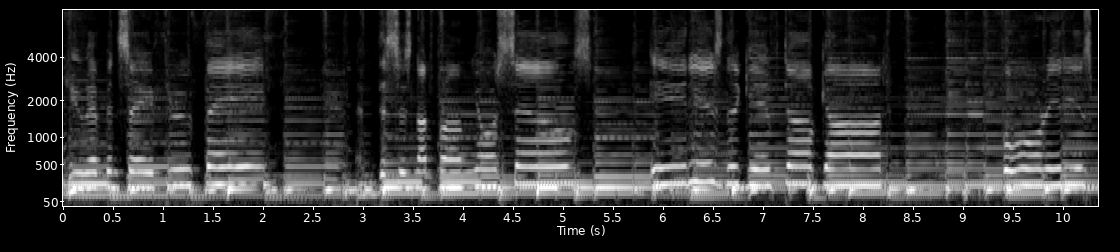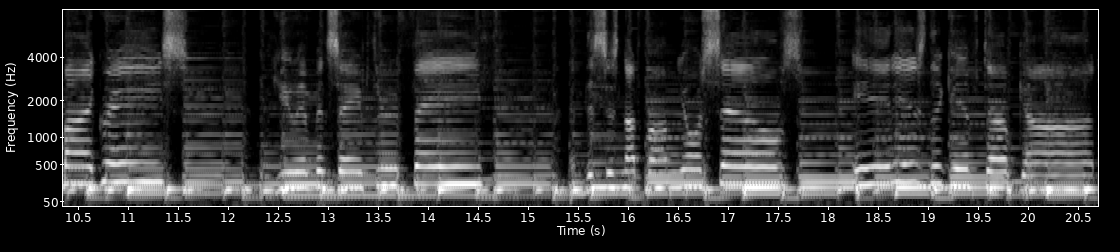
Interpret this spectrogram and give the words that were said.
you have been saved through faith, and this is not from yourselves, it is the gift of God. For it is by grace you have been saved through faith, and this is not from yourselves, it is the gift of God.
